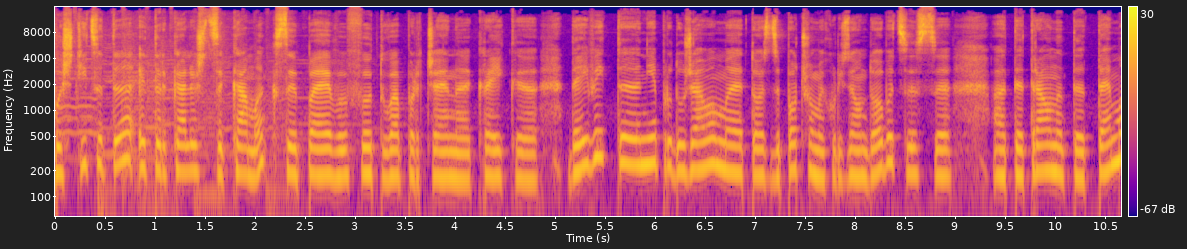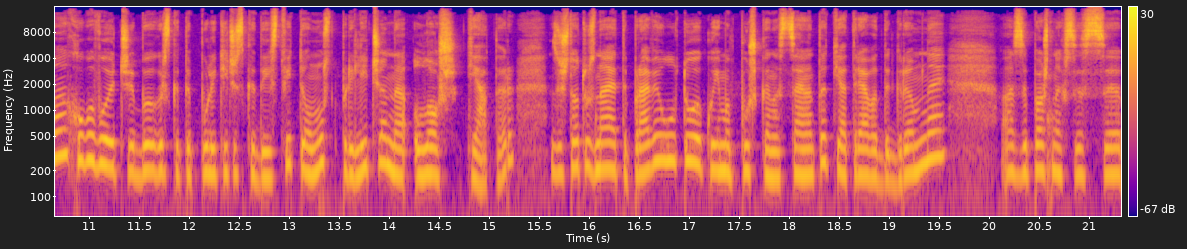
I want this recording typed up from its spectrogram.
Бащицата е търкалящ се камък, се пее в това парче на Крейг Дейвид. Ние продължаваме, т.е. започваме Хоризонт до обед с театралната тема. Хубаво е, че българската политическа действителност прилича на лош театър, защото знаете правилото, ако има пушка на сцената, тя трябва да гръмне. Започнах с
